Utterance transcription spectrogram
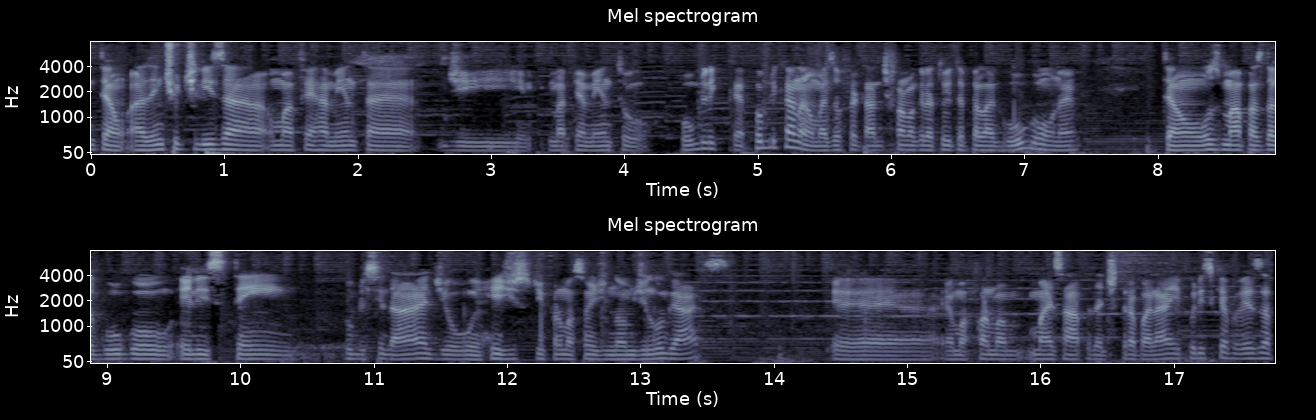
Então, a gente utiliza uma ferramenta de mapeamento pública, pública não, mas ofertada de forma gratuita pela Google, né? Então, os mapas da Google, eles têm publicidade ou registro de informações de nome de lugares. É, é uma forma mais rápida de trabalhar e por isso que às vezes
